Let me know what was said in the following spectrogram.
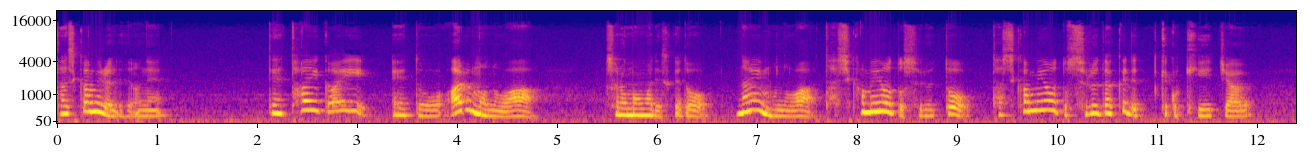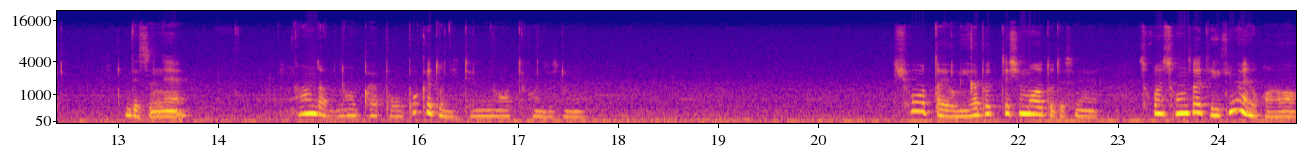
確かめるんですよね。で大概、えーと、あるものはそのままですけどないものは確かめようとすると確かめようとするだけで結構消えちゃうですね。なんだろうなんかやっぱお化けと似てんなって感じですね。正体を見破ってしまうとですねそこに存在できないのかな？っ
